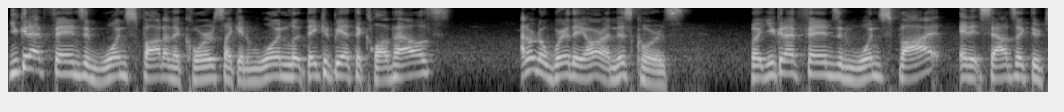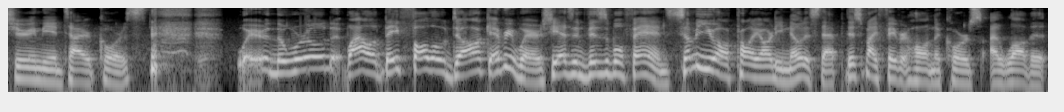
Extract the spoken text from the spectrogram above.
you could have fans in one spot on the course, like in one. They could be at the clubhouse. I don't know where they are on this course, but you could have fans in one spot, and it sounds like they're cheering the entire course. Where in the world? Wow, they follow Doc everywhere. She has invisible fans. Some of you all probably already noticed that, but this is my favorite hole in the course. I love it.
